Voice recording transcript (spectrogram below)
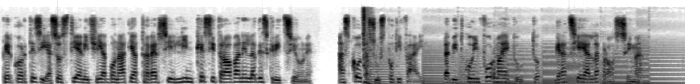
Per cortesia sostienici abbonati attraverso il link che si trova nella descrizione. Ascolta su Spotify. Da Bitcoin Forma è tutto, grazie e alla prossima.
